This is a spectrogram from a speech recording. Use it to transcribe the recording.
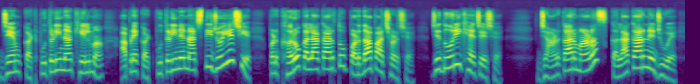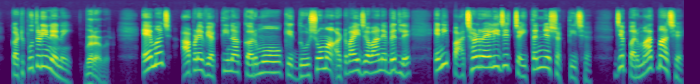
જેમ કઠપૂતળીના ખેલમાં આપણે કઠપૂતળીને નાચતી જોઈએ છીએ પણ ખરો કલાકાર તો પડદા પાછળ છે જે દોરી ખેંચે છે. જાણકાર માણસ કલાકારને જુએ કઠપૂતળીને નહીં. બરાબર. એમ જ આપણે વ્યક્તિના કર્મો કે દોષોમાં અટવાઈ જવાને બદલે એની પાછળ રહેલી જે ચૈતન્ય શક્તિ છે જે પરમાત્મા છે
